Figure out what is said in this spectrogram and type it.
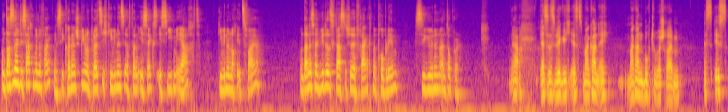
Und das ist halt die Sache mit den Franken. Sie können spielen und plötzlich gewinnen sie auch dann E6, E7, E8, gewinnen noch E2. Und dann ist halt wieder das klassische Frankener Problem, sie gewinnen ein Doppel. Ja, es ist wirklich, ist, man kann echt, man kann ein Buch drüber schreiben. Es ist,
